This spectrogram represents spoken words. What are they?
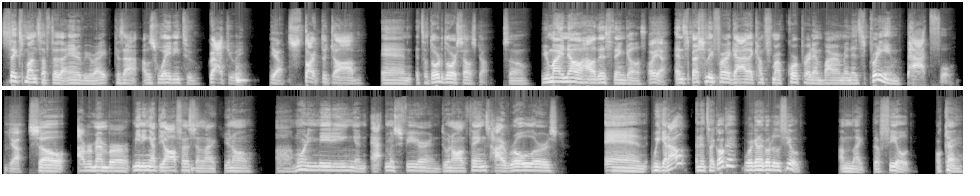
six months after that interview, right? Because I, I was waiting to graduate. Yeah. Start the job. And it's a door to door sales job. So you might know how this thing goes Oh yeah. and especially for a guy that comes from a corporate environment, it's pretty impactful. Yeah. So I remember meeting at the office and like you know, uh, morning meeting and atmosphere and doing all the things, high rollers, and we get out and it's like okay, we're gonna go to the field. I'm like the field, okay.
